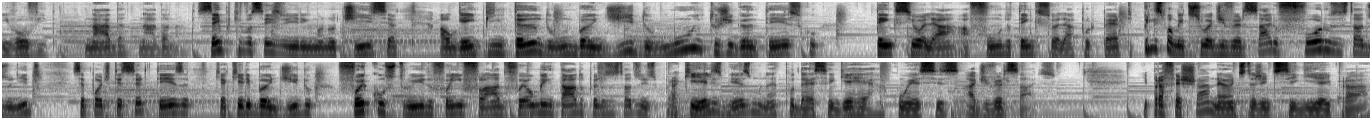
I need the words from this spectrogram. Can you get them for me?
envolvida. Nada, nada, nada. Sempre que vocês virem uma notícia, alguém pintando um bandido muito gigantesco, tem que se olhar a fundo, tem que se olhar por perto, e principalmente se o adversário for os Estados Unidos, você pode ter certeza que aquele bandido foi construído, foi inflado, foi aumentado pelos Estados Unidos, para que eles mesmos né, pudessem guerrear com esses adversários. E para fechar, né, antes da gente seguir aí para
